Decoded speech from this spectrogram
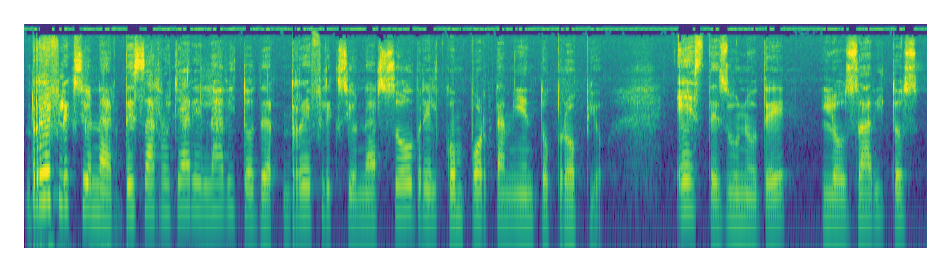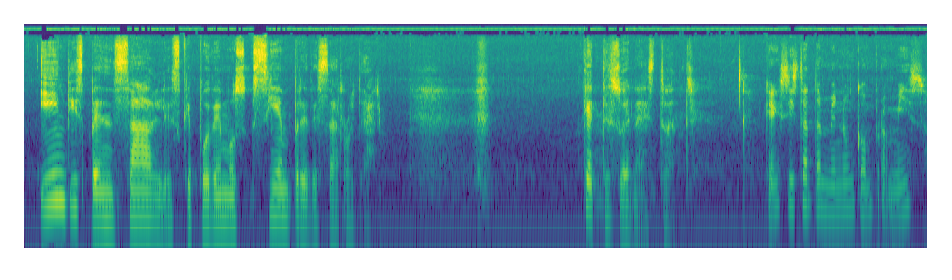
reflexionar, desarrollar el hábito de reflexionar sobre el comportamiento propio. Este es uno de los hábitos indispensables que podemos siempre desarrollar. ¿Qué te suena esto, André? Que exista también un compromiso.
